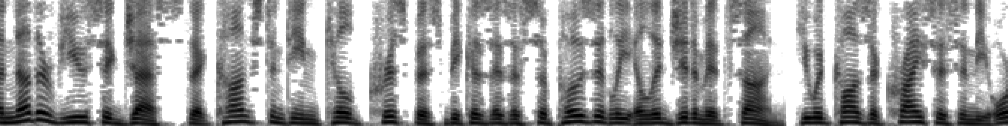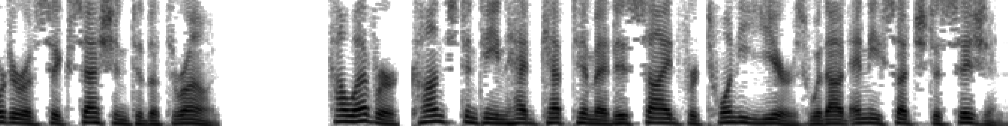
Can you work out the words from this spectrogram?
Another view suggests that Constantine killed Crispus because as a supposedly illegitimate son, he would cause a crisis in the order of succession to the throne. However, Constantine had kept him at his side for 20 years without any such decision.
